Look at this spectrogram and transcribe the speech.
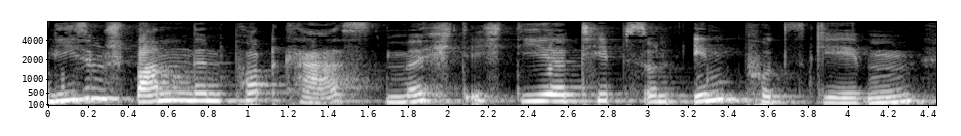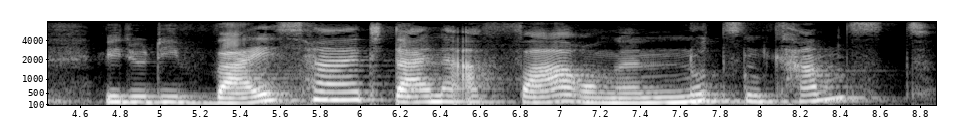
diesem spannenden Podcast möchte ich dir Tipps und Inputs geben, wie du die Weisheit deiner Erfahrungen nutzen kannst,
